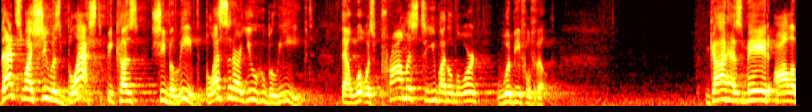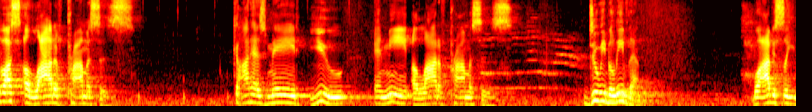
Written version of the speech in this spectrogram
That's why she was blessed, because she believed. Blessed are you who believed that what was promised to you by the Lord would be fulfilled. God has made all of us a lot of promises. God has made you and me a lot of promises. Do we believe them? Well, obviously,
